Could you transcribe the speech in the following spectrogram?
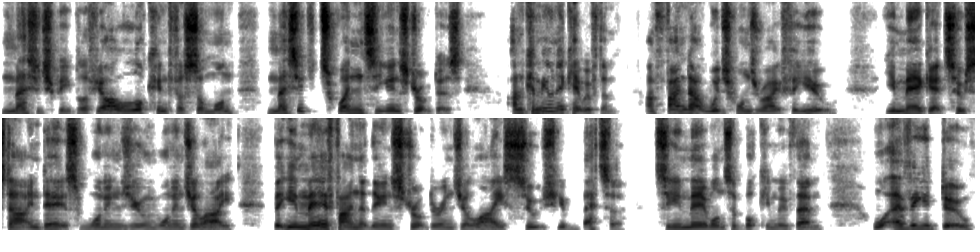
message people. If you're looking for someone, message 20 instructors and communicate with them and find out which one's right for you you may get two starting dates, one in June, one in July, but you may find that the instructor in July suits you better. So you may want to book in with them. Whatever you do,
